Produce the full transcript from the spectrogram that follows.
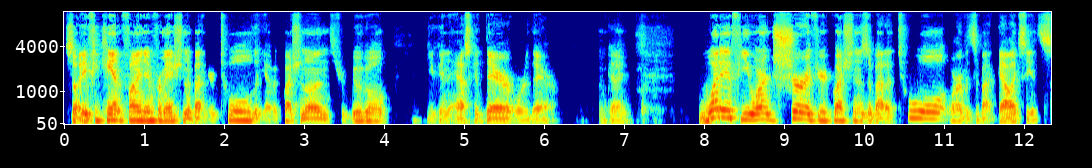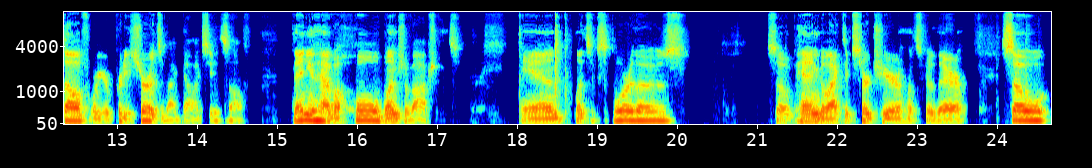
So if you can't find information about your tool that you have a question on through Google, you can ask it there or there, okay? What if you aren't sure if your question is about a tool or if it's about Galaxy itself or you're pretty sure it's about Galaxy itself? Then you have a whole bunch of options. And let's explore those. So pan-galactic search here, let's go there. So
